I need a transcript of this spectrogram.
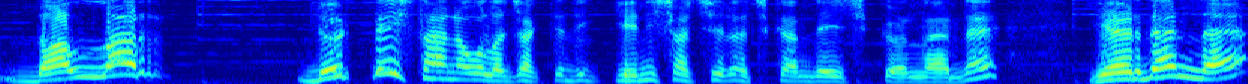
Dallar 4-5 tane olacak dedik geniş açıyla çıkan değişik yönlerde. Yerden de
